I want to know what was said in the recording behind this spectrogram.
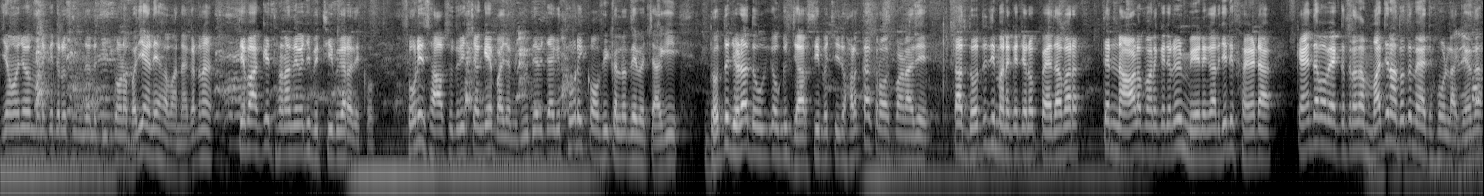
ਜਿਉਂ ਜਿਉਂ ਮੰਨ ਕੇ ਚਲੋ ਸੂਣ ਦੇ ਨਤੀਜੇ ਆਉਣਾ ਵਧੀਆ ਨੇ ਹਵਾਨਾ ਕੱਢਣਾ। ਤੇ ਬਾਕੀ ਥਣਾ ਦੇ ਵਿੱਚ ਵਿੱਥੀ ਵਗੈਰਾ ਦੇਖੋ। ਸੋਹਣੀ ਸਾਫ਼ ਸੁਥਰੀ ਚੰਗੇ ਵਜਨ ਜੂ ਦੇ ਵਿੱਚ ਆ ਗਈ। ਥੋੜੀ ਕਾਫੀ ਕਲਰ ਦੇ ਵਿੱਚ ਆ ਗਈ। ਦੁੱਧ ਜਿਹੜਾ ਦਊਗੀ ਕਿਉਂਕਿ ਜਰਸੀ ਬੱਚੀ ਜੋ ਹਲਕਾ ਕ੍ਰੋਸ ਪਾਣਾ ਜੇ ਤਾਂ ਦੁੱਧ ਦੀ ਮੰਨ ਕੇ ਚਲੋ ਪੈਦਾਵਾਰ ਤੇ ਨਾਲ ਮੰਨ ਕੇ ਚਲੋ ਮੇਨ ਗੱਲ ਜਿਹੜੀ ਫੈਟ ਆ ਕਹਿੰਦਾ ਭਾਵੇਂ ਇੱਕ ਤਰ੍ਹਾਂ ਦਾ ਮੱਝ ਨਾਲ ਦੁੱਧ ਮੈਚ ਹੋਣ ਲੱਗ ਜਾਂਦਾ।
